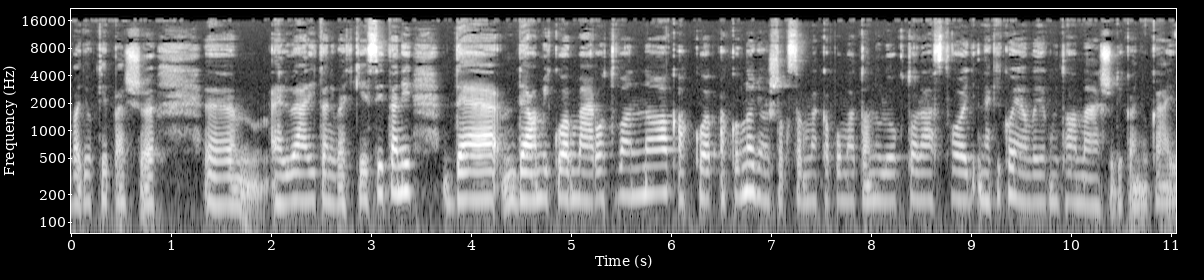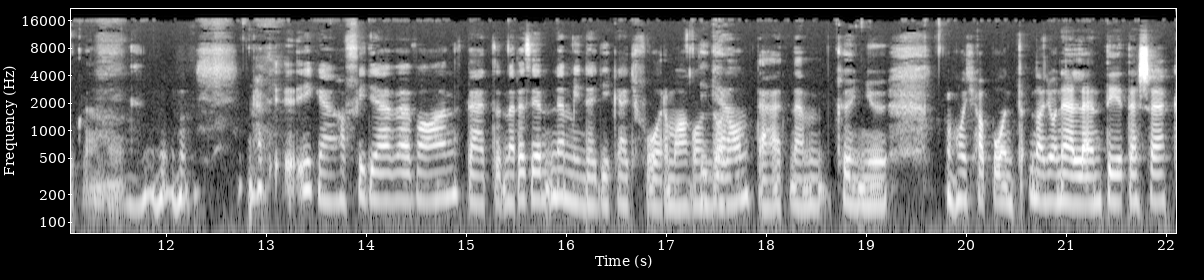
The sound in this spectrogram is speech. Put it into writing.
vagyok képes előállítani vagy készíteni, de, de amikor már ott vannak, akkor, akkor nagyon sokszor megkapom a tanulóktól azt, hogy nekik olyan vagyok, mintha a második anyukájuk lennék. Hát igen, ha figyelve van, tehát, mert ezért nem mindegyik egyforma, gondolom, igen. tehát nem könnyű, hogyha pont nagyon ellentétesek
